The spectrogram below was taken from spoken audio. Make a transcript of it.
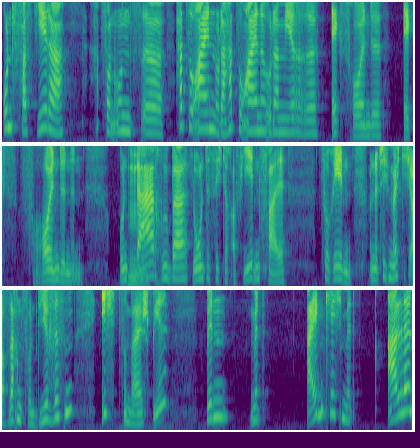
und fast jeder von uns äh, hat so einen oder hat so eine oder mehrere Ex-Freunde, Ex-Freundinnen. Und darüber lohnt es sich doch auf jeden Fall zu reden. Und natürlich möchte ich auch Sachen von dir wissen. Ich zum Beispiel bin mit eigentlich mit allen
